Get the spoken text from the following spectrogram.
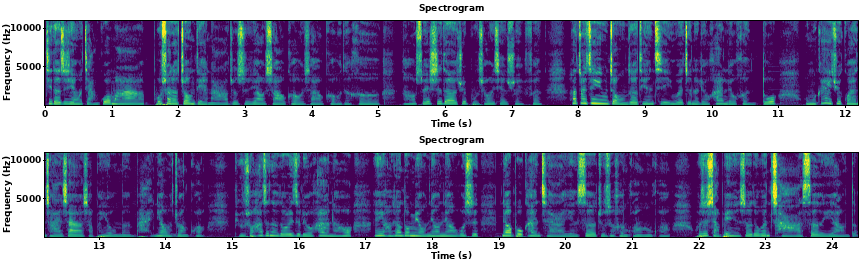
记得之前有讲过吗？补水的重点啊，就是要小口小口的喝，然后随时的去补充一些水分。那最近这种热天气，因为真的流汗流很多，我们可以去观察一下小朋友们排尿的状况。比如说他真的都一直流汗，然后哎好像都没有尿尿，或是尿布看起来颜色就是很黄很黄，或是小便颜色都跟茶色一样的，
